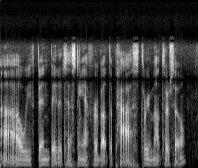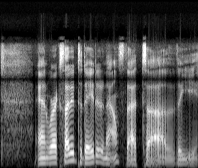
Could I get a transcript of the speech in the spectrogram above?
uh, we've been beta testing it for about the past three months or so. And we're excited today to announce that uh, the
